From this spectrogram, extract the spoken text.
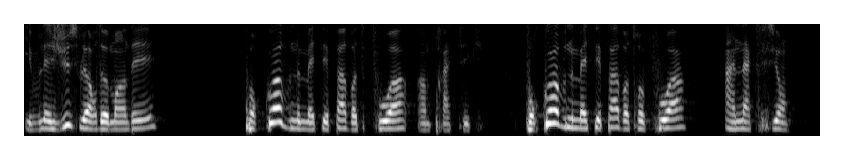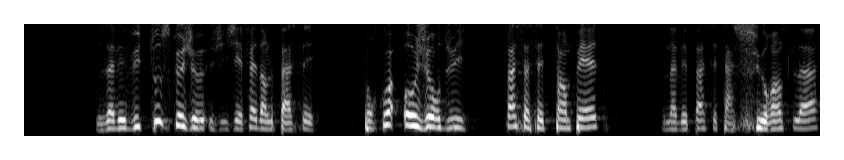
il voulait juste leur demander pourquoi vous ne mettez pas votre foi en pratique? Pourquoi vous ne mettez pas votre foi en action? Vous avez vu tout ce que j'ai fait dans le passé. Pourquoi aujourd'hui, face à cette tempête, vous n'avez pas cette assurance-là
